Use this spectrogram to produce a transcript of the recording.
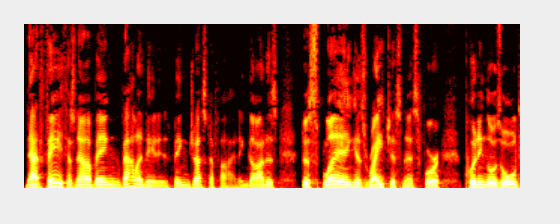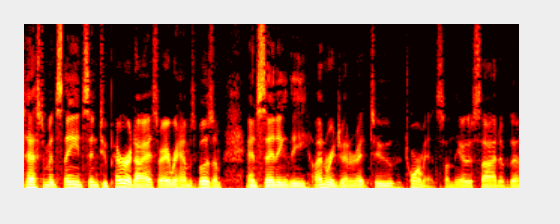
that faith is now being validated, is being justified, and God is displaying his righteousness for putting those Old Testament saints into paradise or Abraham's bosom and sending the unregenerate to torments on the other side of the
